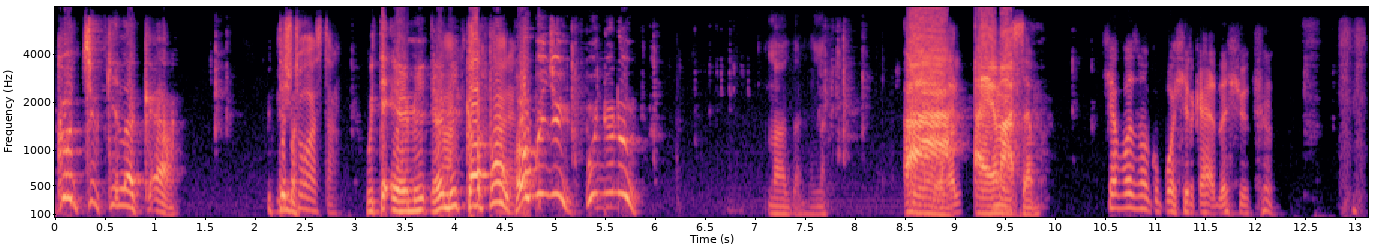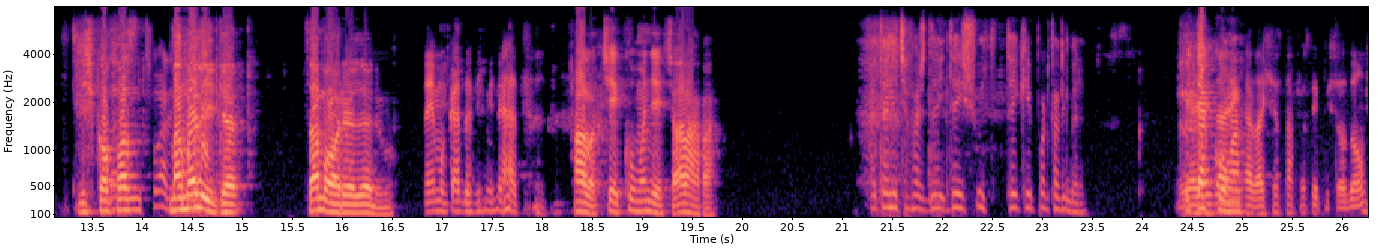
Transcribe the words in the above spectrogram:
cu ciuchilaca. Uite, Mișto bă, asta. Uite, Emi, Emi, capul, Are. au băgi, uite, nu. Na, Dani, na. Ah, aia e masă. Ce a fost mă cu poșirca aia de șut? Deci că a Da, fost sunt foarte- mamălică. Să mor eu de nu. N-ai mâncat de dimineață. Alo, ce, cum, unde ești? Araba. Hai, Dani, ce faci? Dai, dai, și uite, dai că e porta liberă. Uite Ia zi, acum. Dani, Dar și asta a fost episodul.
